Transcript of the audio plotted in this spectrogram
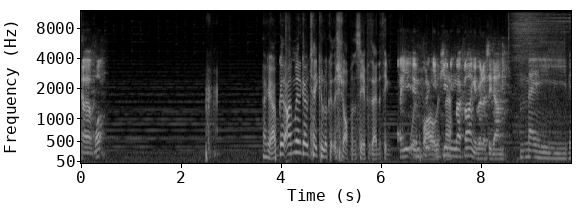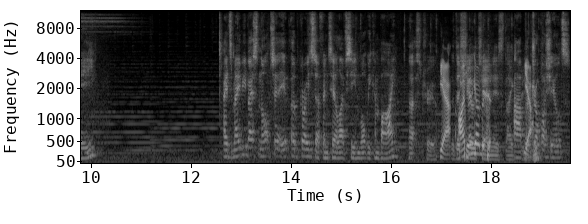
Uh, what? Okay, I'm gonna I'm gonna go take a look at the shop and see if there's anything Are you imp- worthwhile impugning my flying ability, Dan? Maybe. It's maybe best not to upgrade stuff until I've seen what we can buy. That's true. Yeah, the I'm gonna shield go gen at- is like. Uh, Yeah. drop our shields.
